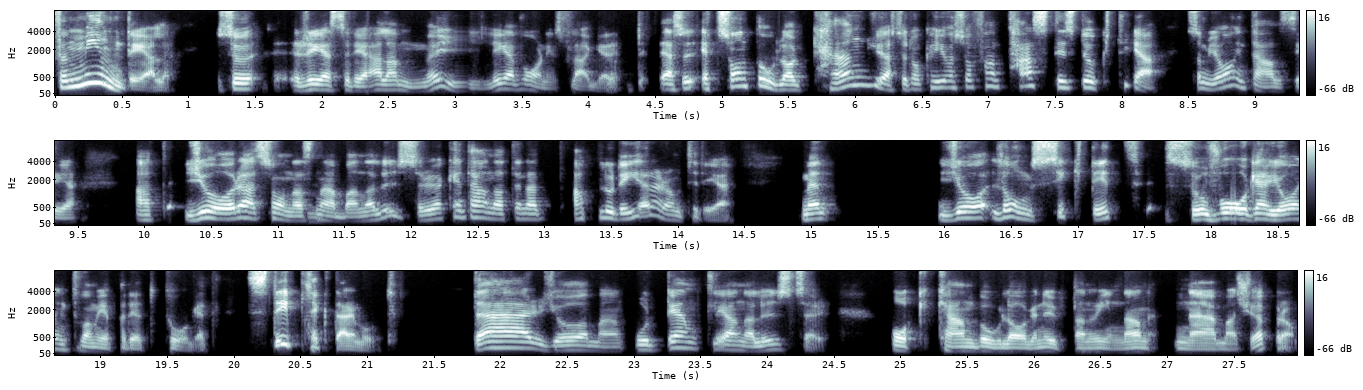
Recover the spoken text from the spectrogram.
För min del så reser det alla möjliga varningsflaggor. Alltså ett sånt bolag kan ju, alltså de kan ju vara så fantastiskt duktiga som jag inte alls är, att göra sådana mm. snabba analyser. Jag kan inte annat än att applådera dem till det. Men jag, långsiktigt så vågar jag inte vara med på det tåget. Stiptech däremot, där gör man ordentliga analyser och kan bolagen utan och innan när man köper dem.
